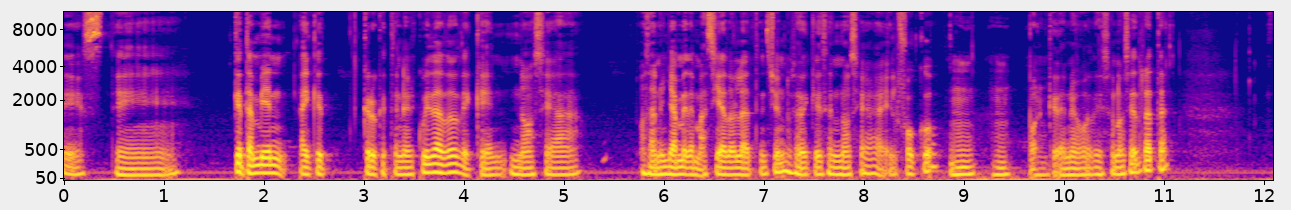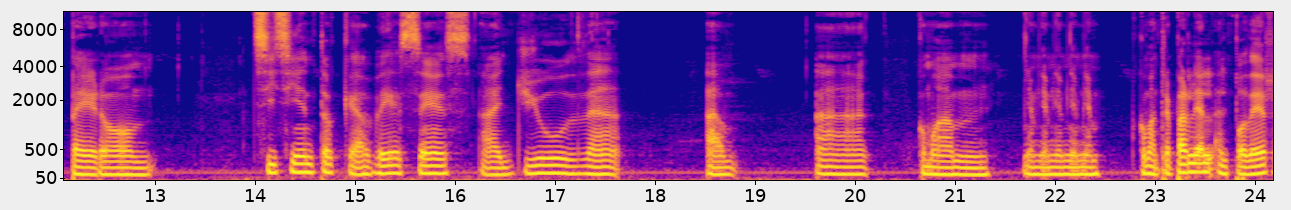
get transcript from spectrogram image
Este. Que también hay que, creo que tener cuidado de que no sea. O sea, no llame demasiado la atención. O sea, de que ese no sea el foco. porque de nuevo de eso no se trata. Pero sí siento que a veces ayuda a, a como a mm, como a treparle al, poder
